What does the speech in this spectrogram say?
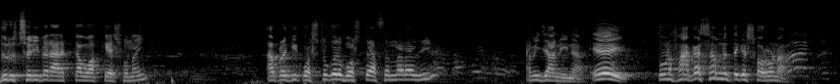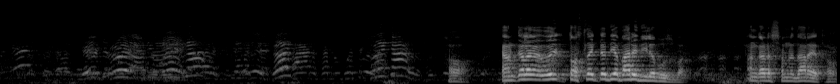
দুরুদ শরীফের আরেকটা ওয়াকিয়া শোনাই। আপনারা কি কষ্ট করে বসতে আছেন না রাজি? আমি জানি না। এই, তোমরা ফাঁকার সামনে থেকে সরো না হ্যাঁ এখন কালে ওই টর্চলাইটটা দিয়ে বাড়ি দিলে বসবা ফাঁকাটার সামনে দাঁড়ায় থাও।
